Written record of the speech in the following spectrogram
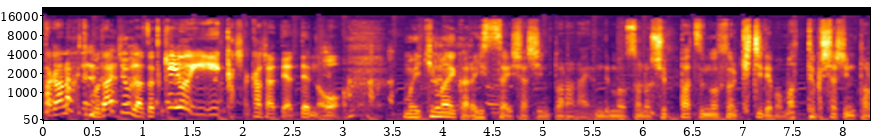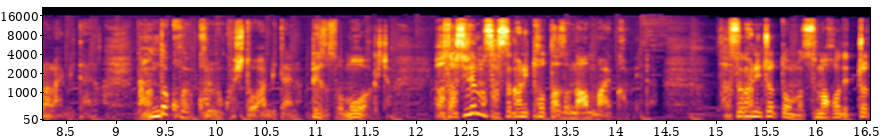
たかなくても大丈夫だぞってキュイーンカシャカシャってやってんの。をもう駅前から一切写真撮らないでもうその出発のその基地でも全く写真撮らないみたいな。なんだここの子人はみたいな。ベゾス思うわけじゃん。私でもさすがに撮ったぞ何枚かみたいな。さすがにちょっともうスマホでちょっ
